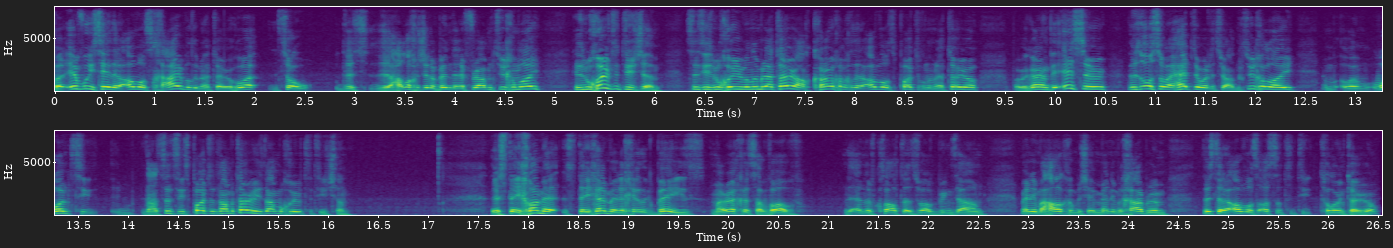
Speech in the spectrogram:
But if we say that oval is chayiv Torah, so the halacha should have been that if Rabbi Tzrichim Loi, he's mechuyev to teach them. Since he's mechuyev in limit Torah, al karchach that avol is part of limit Torah. But regarding the iser, there's also a heter when it's Rabbi Tzrichim Loi, and um, once he now since he's part of Talmud Torah, he's not mechuyev to teach them. The steichem at chelik beis mareches havav. The end of Klalta as well brings down many mahalchim, many mechabrim. This that avol is also to, to learn Torah.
